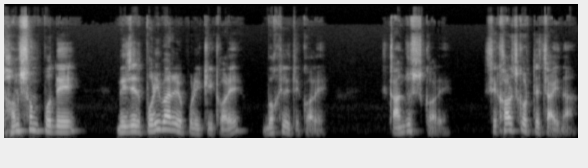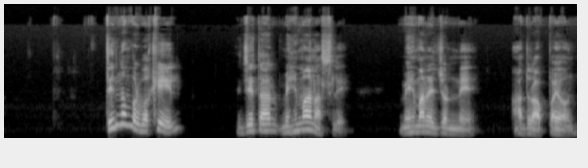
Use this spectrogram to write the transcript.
ধন সম্পদে নিজের পরিবারের উপরে কি করে? বখিলিতে করে, কাঞ্জুস করে। সে খরচ করতে চায় না। তিন নম্বর বকিল যে তার মেহমান আসলে, মেহমানের জন্যে আদর আপ্যায়ন,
